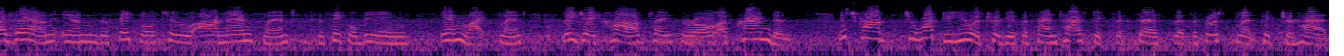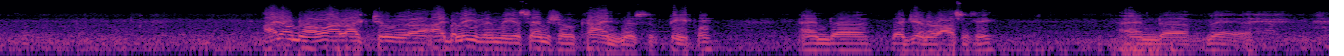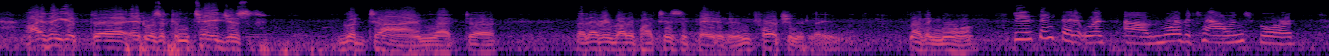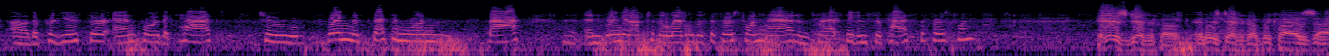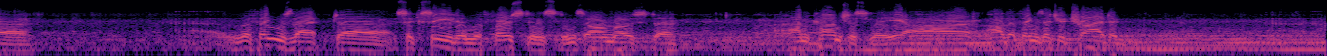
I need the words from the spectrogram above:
again in the sequel to Our Man Flint, the sequel being In Like Flint, Lee J. Cobb plays the role of Cramden. Mr. Cobb, to what do you attribute the fantastic success that the first Flint picture had? I don't know. I like to, uh, I believe in the essential kindness of people and uh, their generosity. And uh, I think it, uh, it was a contagious good time that, uh, that everybody participated in, fortunately. Nothing more. Do you think that it was um, more of a challenge for uh, the producer and for the cast to bring the second one back and bring it up to the level that the first one had and perhaps even surpass the first one? It is difficult. It is difficult because uh, uh, the things that uh, succeed in the first instance almost uh, unconsciously are, are the things that you try to uh,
